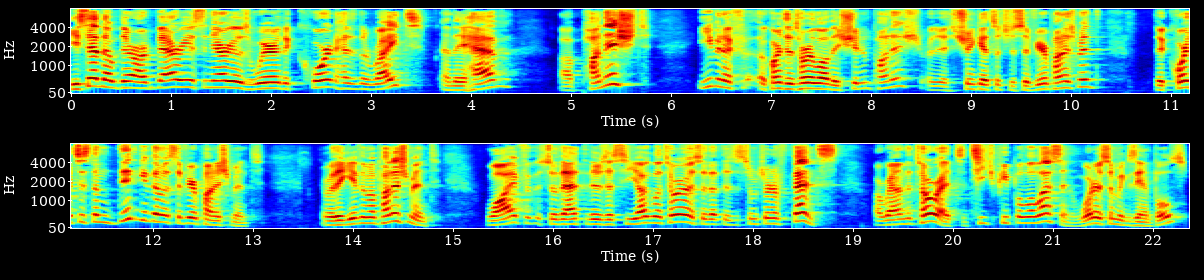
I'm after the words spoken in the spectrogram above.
He said that there are various scenarios where the court has the right, and they have, uh, punished even if, according to the Torah law, they shouldn't punish or they shouldn't get such a severe punishment, the court system did give them a severe punishment, or they gave them a punishment. Why? The, so that there's a siyag Torah, so that there's some sort of fence around the Torah to teach people a lesson. What are some examples?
